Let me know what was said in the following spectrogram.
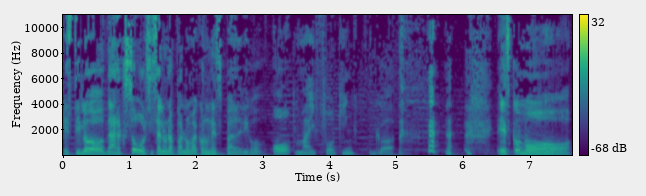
estilo Dark Souls y sale una paloma con una espada. Y digo, oh my fucking god. es como...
